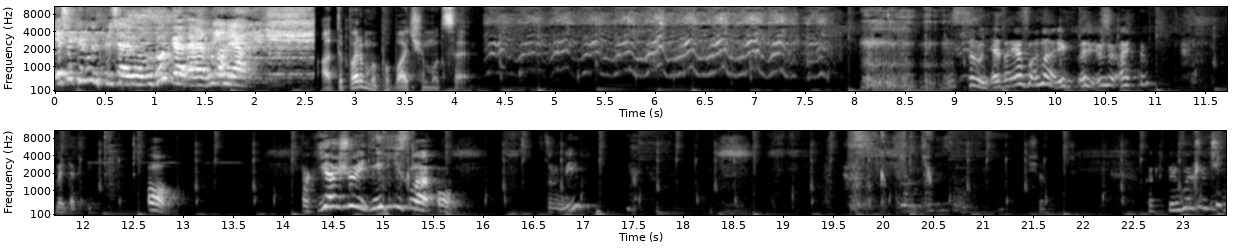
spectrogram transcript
Я все впервые встречаю Новый год, э, грубо говоря, А тепер ми побачимо це. Струнь, это я фонарик заряжаю. Мы такие. О! Так я еще и не кислая. О! Струи. Сейчас. Как теперь выключить?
